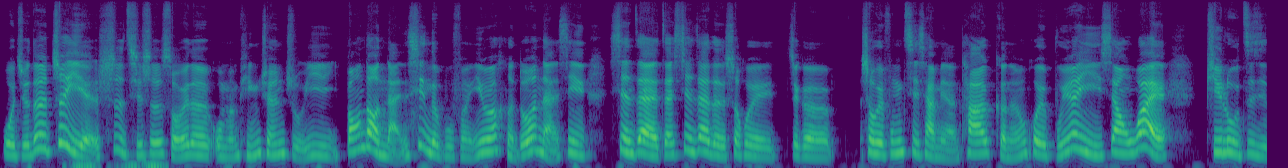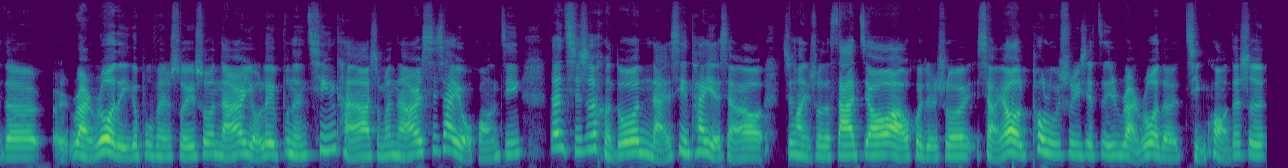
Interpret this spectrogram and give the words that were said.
我觉得这也是其实所谓的我们平权主义帮到男性的部分，因为很多男性现在在现在的社会这个社会风气下面，他可能会不愿意向外。披露自己的软弱的一个部分，所以说男儿有泪不能轻弹啊，什么男儿膝下有黄金。但其实很多男性他也想要，就像你说的撒娇啊，或者说想要透露出一些自己软弱的情况。但是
